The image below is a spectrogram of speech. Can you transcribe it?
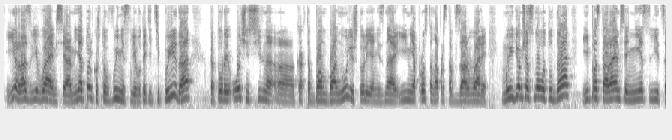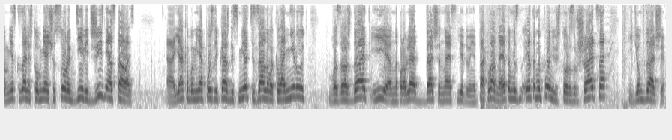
И развиваемся. Меня только что вынесли вот эти типы, да, которые очень сильно э, как-то бомбанули, что ли, я не знаю, и меня просто-напросто взорвали. Мы идем сейчас снова туда и постараемся не слиться. Мне сказали, что у меня еще 49 жизней осталось. А, якобы меня после каждой смерти заново клонируют, возрождают и направляют дальше на исследование. Так, ладно, это мы, это мы поняли, что разрушается. Идем дальше.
